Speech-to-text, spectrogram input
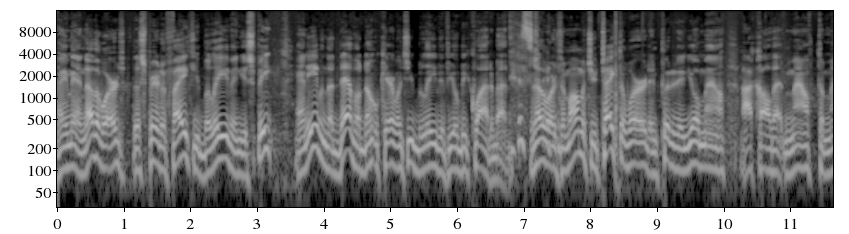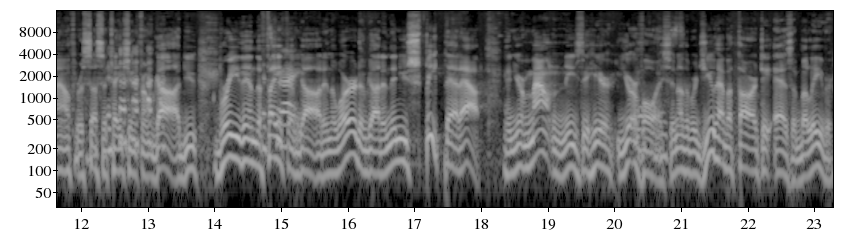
Amen. In other words, the spirit of faith, you believe and you speak, and even the devil don't care what you believe if you'll be quiet about it. in other words, the moment you take the word and put it in your mouth, I call that mouth to mouth resuscitation from God. You breathe in the That's faith of. God and the word of God, and then you speak that out. And your mountain needs to hear your voice. In other words, you have authority as a believer.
